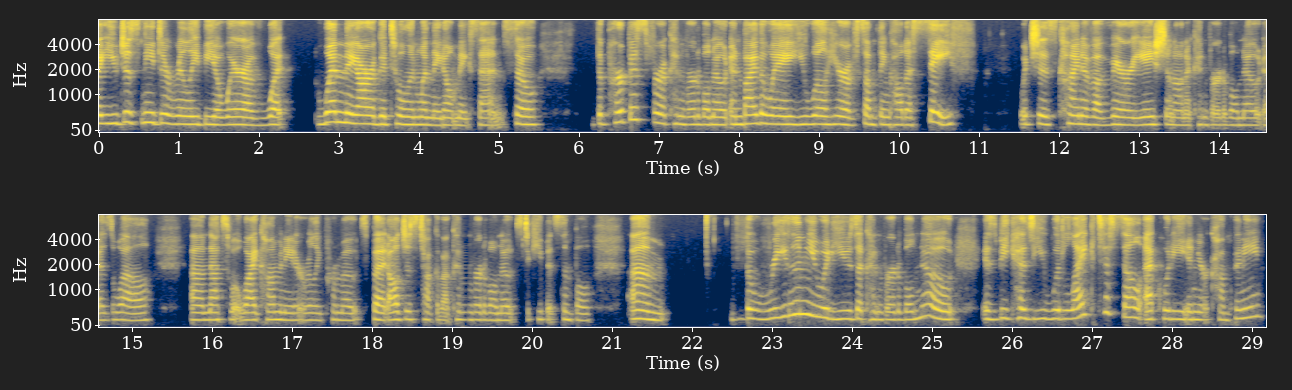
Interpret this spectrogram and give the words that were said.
but you just need to really be aware of what when they are a good tool and when they don't make sense. So the purpose for a convertible note, and by the way, you will hear of something called a safe, which is kind of a variation on a convertible note as well. Um, that's what Y Combinator really promotes, but I'll just talk about convertible notes to keep it simple. Um, the reason you would use a convertible note is because you would like to sell equity in your company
